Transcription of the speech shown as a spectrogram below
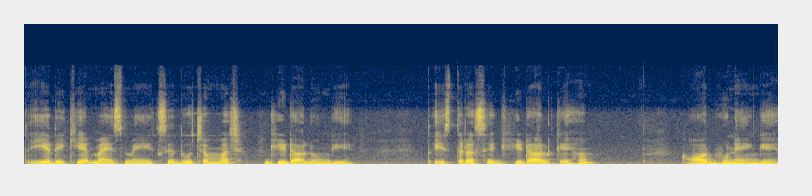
तो ये देखिए, मैं इसमें एक से दो चम्मच घी डालूँगी। तो इस तरह से घी डाल के हम और भुनेंगे।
